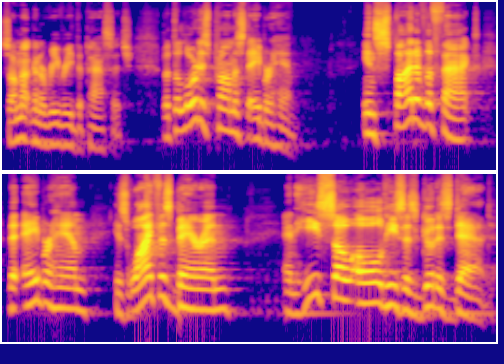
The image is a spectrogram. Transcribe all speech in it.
so I'm not going to reread the passage. But the Lord has promised Abraham, in spite of the fact that Abraham, his wife is barren, and he's so old, he's as good as dead.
